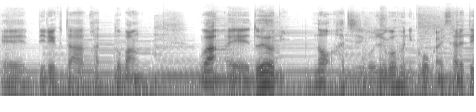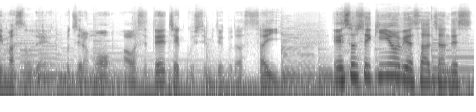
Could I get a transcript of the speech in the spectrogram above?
えーディレクターカット版は、えー土曜日。の8時55分に公開されていますのでこちらも合わせてチェックしてみてください、えーそして金曜日はさーちゃんです、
